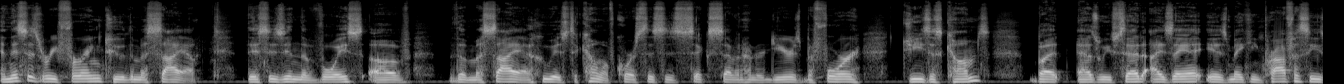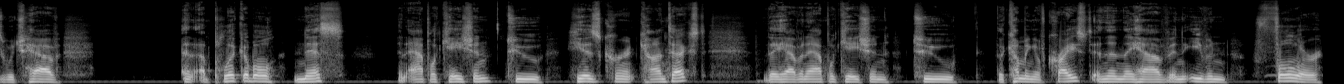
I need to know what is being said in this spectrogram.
And this is referring to the Messiah. This is in the voice of the Messiah who is to come. Of course, this is six, seven hundred years before Jesus comes. But as we've said, Isaiah is making prophecies which have an applicableness, an application to his current context. They have an application to the coming of Christ, and then they have an even fuller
